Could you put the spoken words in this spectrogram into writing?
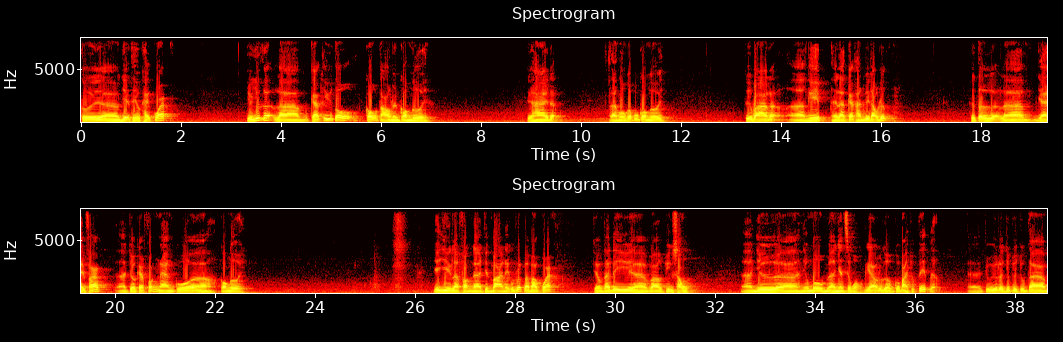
tôi giới thiệu khái quát. Thứ nhất đó là các yếu tố cấu tạo nên con người. Thứ hai đó là nguồn gốc của con người. Thứ ba đó à, nghiệp hay là các hành vi đạo đức thứ tư là giải pháp à, cho các vấn nạn của à, con người. Dĩ nhiên là phần à, trình bày này cũng rất là bao quát chứ không thể đi vào chuyên sâu à, như à, những môn à, nhân sinh hoạt Phật giáo nó gồm có ba chục tiết được à, chủ yếu là giúp cho chúng ta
